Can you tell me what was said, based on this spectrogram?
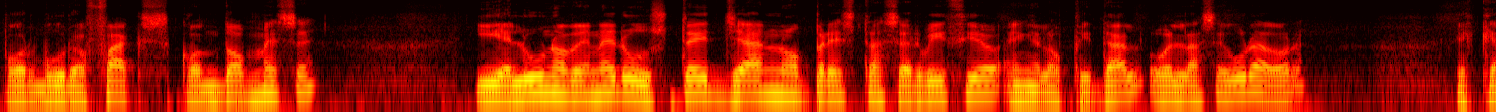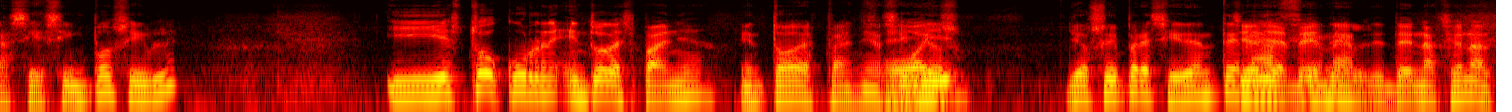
por burofax con dos meses y el 1 de enero usted ya no presta servicio en el hospital o en la aseguradora. Es que así es imposible ¿Y esto ocurre en toda España? en toda España. Sí, hay- yo, yo soy presidente Sí, de- de- nacional de- de nacional.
